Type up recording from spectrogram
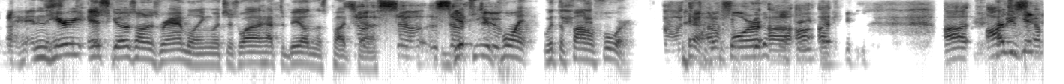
And here Ish goes on his rambling, which is why I have to be on this podcast. so, so Get to your point with the Final Four. with the Yeah, Final Four, the uh, fuck are you uh, thinking? How'd you obviously, get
